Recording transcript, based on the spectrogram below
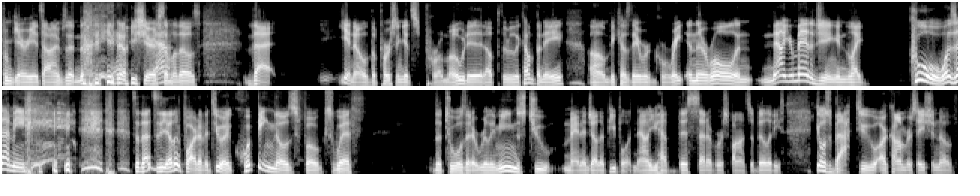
from gary at times and you yeah. know he shares yeah. some of those that you know the person gets promoted up through the company um, because they were great in their role and now you're managing and like cool what does that mean so that's the other part of it too equipping those folks with the tools that it really means to manage other people. And now you have this set of responsibilities. It goes back to our conversation of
